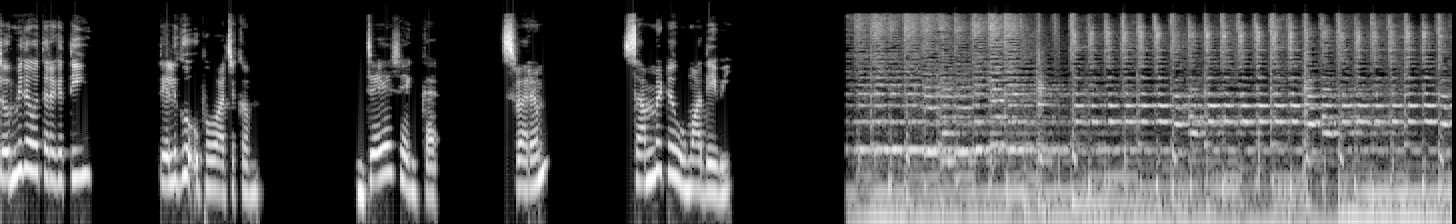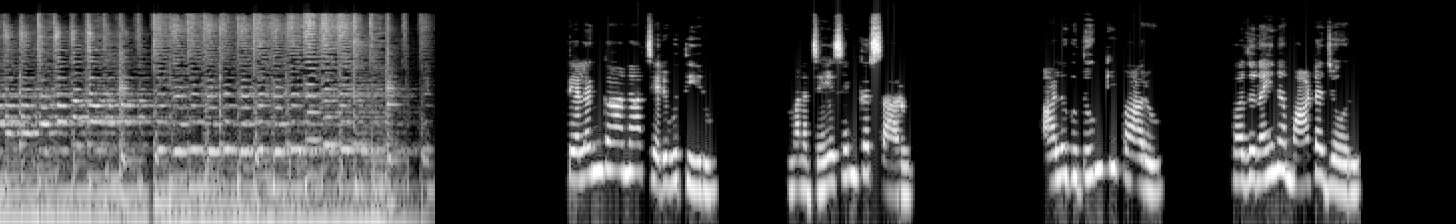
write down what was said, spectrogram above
తొమ్మిదవ తరగతి తెలుగు ఉపవాచకం. జయశంకర్. స్వరం సమ్మెట ఉమాదేవి. తెలంగాణ చెరువు తీరు. మన జయశంకర్ సారు. అలుగు దుంకి పారు. పదునైన మాట జోరు.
